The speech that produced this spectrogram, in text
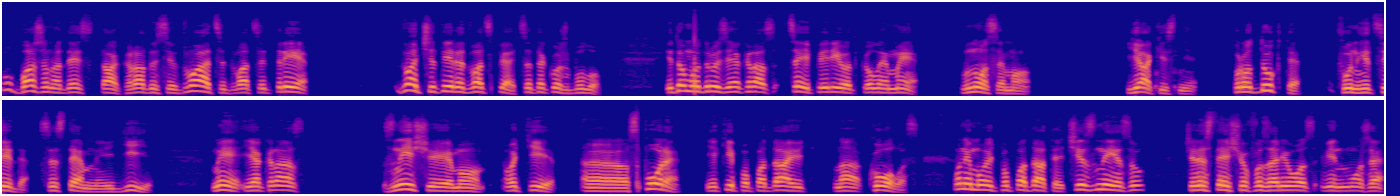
Ну, бажано десь так, градусів 20, 23, 24, 25. Це також було. І тому, друзі, якраз в цей період, коли ми вносимо якісні продукти, фунгіциди системної дії, ми якраз знищуємо оті е, спори, які попадають на колос. Вони можуть попадати чи знизу, через те, що фузаріоз він може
